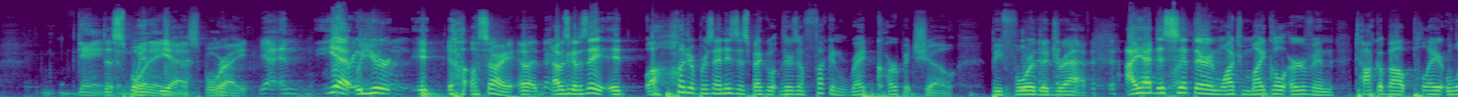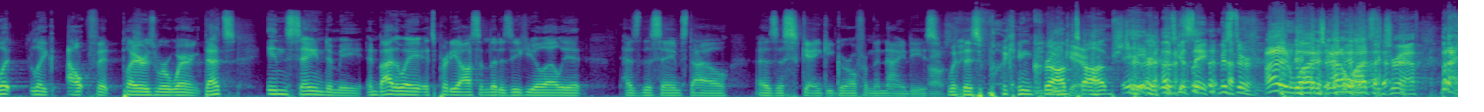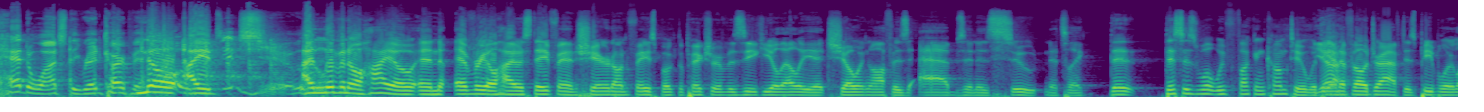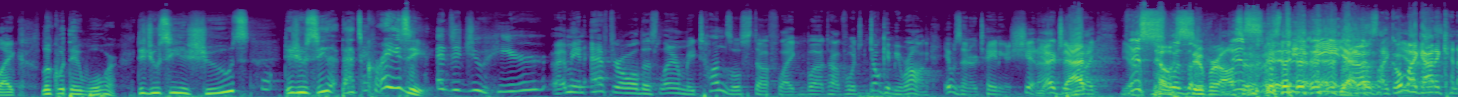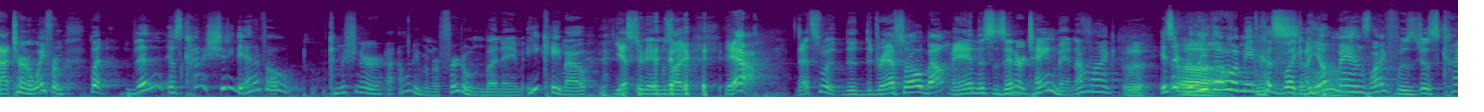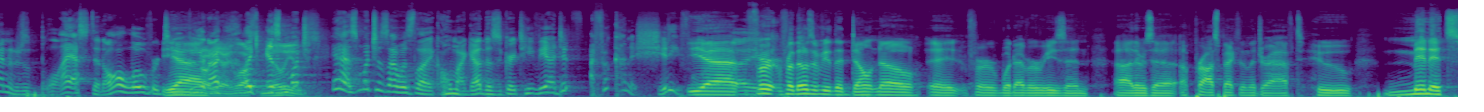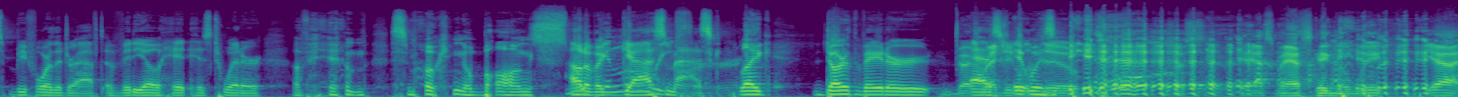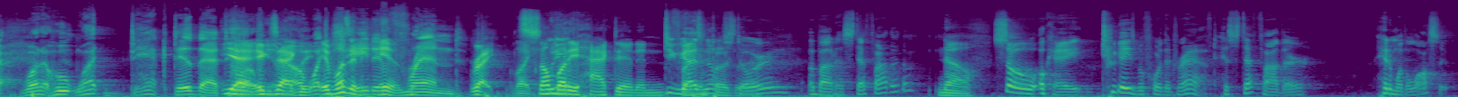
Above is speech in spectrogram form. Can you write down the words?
games, the and sport. winning Yeah, the sport. right. yeah, and Yeah, great you're. It. Oh, sorry. Uh, I was gonna say it. hundred percent is a spectacle. There's a fucking red carpet show before the draft. I had to sit there and watch Michael Irvin talk about player what like outfit players were wearing. That's insane to me. And by the way, it's pretty awesome that Ezekiel Elliott has the same style as a skanky girl from the '90s Oh, with this fucking crop top shirt. I was gonna say, Mister, I didn't watch. I don't watch the draft, but I had to watch the red carpet. No, Oh, I did you? I live in Ohio, and every Ohio State fan shared on Facebook the picture of Ezekiel Elliott showing off his abs in his suit, and it's like the, this is what we've fucking come to with Yeah. the NFL draft. Is people are like, look what they wore. Did you see his shoes? Did you see that? That's crazy. And did you hear? I mean, after all this Laremy Tunsil stuff, like butt off, uh, which don't get me wrong, it was entertaining as shit. I actually that- was like, yeah. this That was super This awesome. was TV. And I was like, oh my god, I cannot turn away from. But then it was kind of shitty. The NFL commissioner, I won't even refer to him by name. He came out yesterday and was like, yeah. That's what the, the draft's all about, man. This is entertainment. And I'm like, is it really though? I mean, because like a young man's life was just kind of just blasted all over TV. Yeah. and Oh, I, yeah, he lost like as much yeah, as much as I was like, oh my god, this is great TV, I did. I felt kind of shitty. For Yeah. Like, for for those of you that don't know, uh, for whatever reason, uh, there was a, a prospect in the draft who minutes before the draft, a video hit his Twitter of him smoking a bong out of a gas reefer. mask, like Darth Vader. Reggie It was. Ledoux. gas masking the week. Yeah. What? Who? What dick did that? To Yeah, him, you know? exactly. What It wasn't jaded him. friend. Right. Like Somebody hacked in and. do you guys fucking know the posted that. story about his stepfather though? No. So okay, two days before the draft, his stepfather hit him with a lawsuit.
